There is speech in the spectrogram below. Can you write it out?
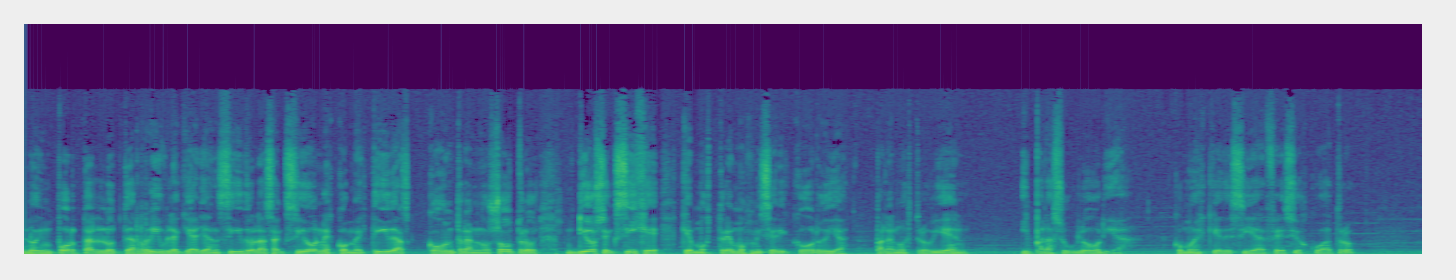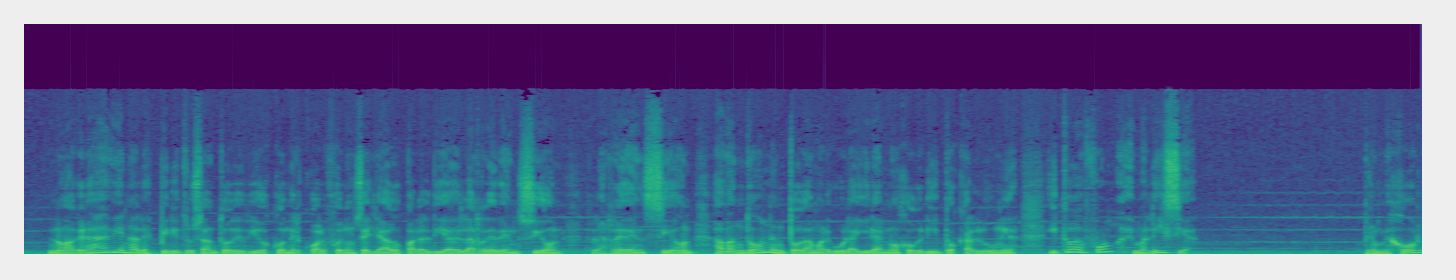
no importa lo terrible que hayan sido las acciones cometidas contra nosotros, Dios exige que mostremos misericordia para nuestro bien y para su gloria. Como es que decía Efesios 4, no agravien al Espíritu Santo de Dios con el cual fueron sellados para el día de la redención. La redención. Abandonen toda amargura, ira, enojo, gritos, calumnias y toda forma de malicia pero mejor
